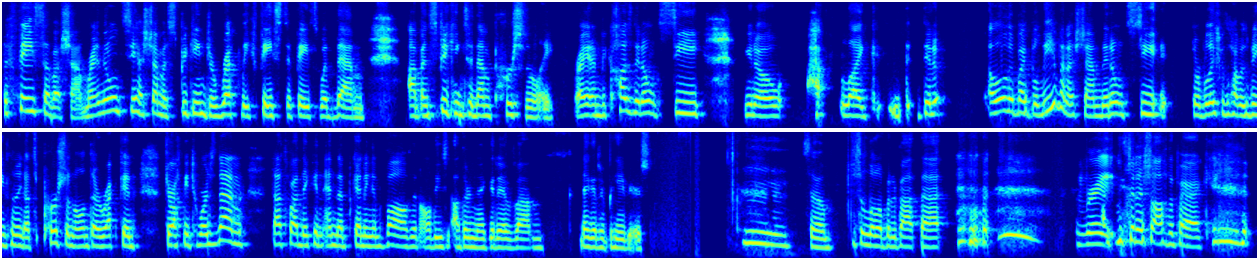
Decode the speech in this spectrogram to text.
the face of Hashem, right? They don't see Hashem as speaking directly face to face with them um, and speaking to them personally, right? And because they don't see, you know, ha- like they, although they might believe in Hashem, they don't see their relationship with Hashem as being something that's personal and directed directly towards them. That's why they can end up getting involved in all these other negative um, negative behaviors. Hmm. So just a little bit about that. Right. we finish off the parak.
